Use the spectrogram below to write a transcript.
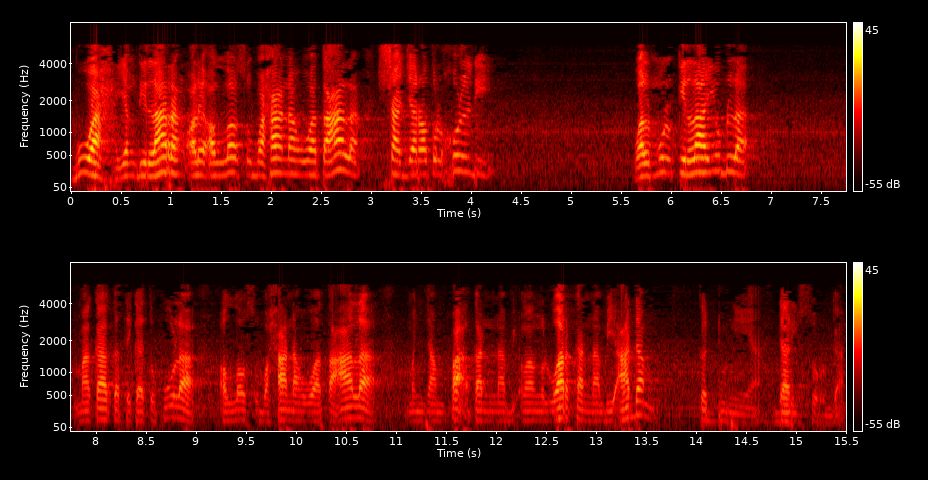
buah yang dilarang oleh Allah Subhanahu wa taala, syajaratul khuldi wal mulki la yubla. Maka ketika itu pula Allah Subhanahu wa taala mencampakkan Nabi mengeluarkan Nabi Adam ke dunia dari surga.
